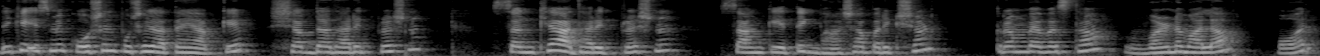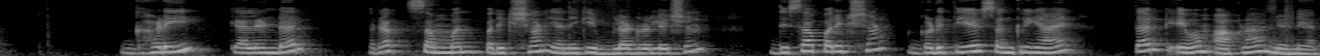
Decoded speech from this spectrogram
देखिए, इसमें क्वेश्चन पूछे जाते हैं आपके। शब्द आधारित प्रश्न, संख्या आधारित प्रश्न, सांकेतिक भाषा परीक्षण क्रम व्यवस्था वर्णमाला और घड़ी, कैलेंडर, रक्त संबंध परीक्षण यानी कि ब्लड रिलेशन दिशा परीक्षण, गणितीय संक्रियाएँ, तर्क एवं आंकड़ा निर्णयन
